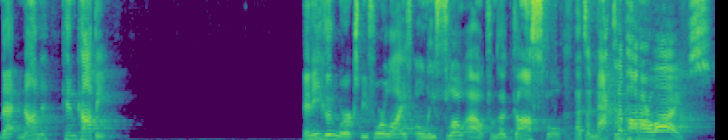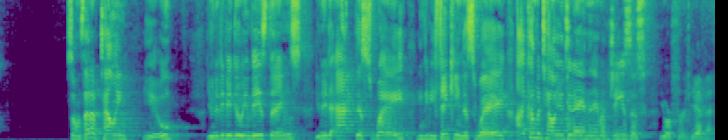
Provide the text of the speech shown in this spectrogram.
that none can copy. Any good works before life only flow out from the gospel that's enacted upon our lives. So instead of telling you, you need to be doing these things. You need to act this way. You need to be thinking this way. I come to tell you today in the name of Jesus, you're forgiven.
